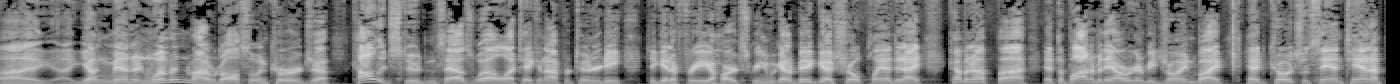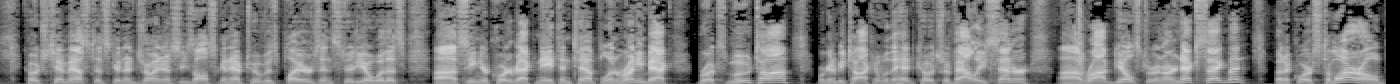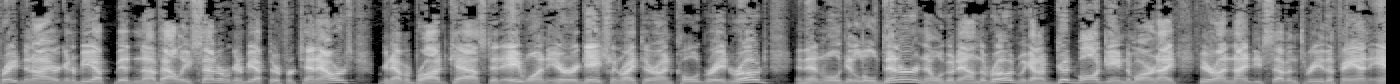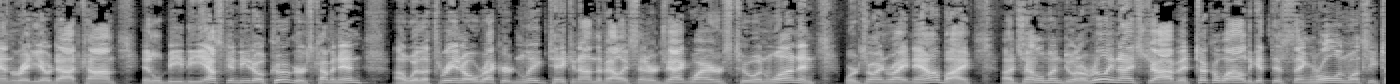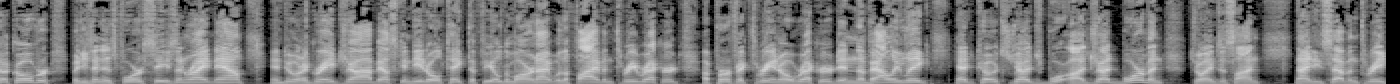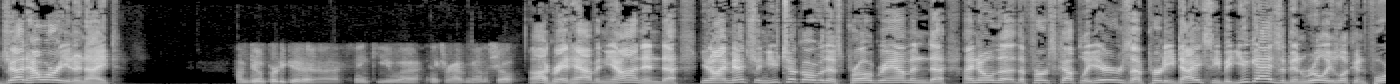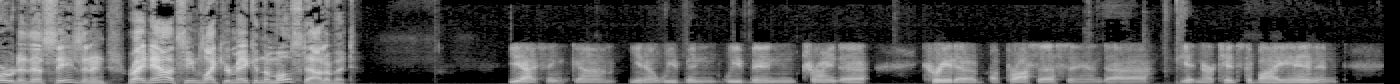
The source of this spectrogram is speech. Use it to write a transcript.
uh, uh, young men and women. I would also encourage uh, college students as well. Uh, take an opportunity to get a free heart screen. We've got a big uh, show planned tonight. Coming up uh, at the bottom of the hour, we're going to be joined by head coach of Santana, Coach Tim Estes, going to join us. He's also going to have two of his players in studio with us, senior quarterback Nathan Temple and running back Brooks Mutaw. We're going to be talking with the head coach of Valley Center, Rob Gilster, in our next segment. But of course, tomorrow, Braden and I are going to be up in Valley Center. We're going to be up there for 10 hours. We're going to have a broadcast at A1 Irrigation right there on Cole Grade Road. And then we'll get a little dinner and then we'll go down the road. We got a good ball game tomorrow night here on 97.3 The Fan and radio.com. It'll be the Escondido Cougars coming in uh, with a 3 0 record in league, taking on the Valley Center Jaguars 2 and 1. And we're joined right now by a gentleman doing a really nice job. It took a while to get this thing rolling once he took over, but he's in his fourth season right now and doing a great job. Escondido will take the field tomorrow night with a five and three record, a perfect three and zero record in the Valley League. Head coach Judge Bo- uh, Judd Boardman joins us on 97.3. Judd, how are you tonight? I'm doing pretty good. Uh, thank you. Uh, thanks for having me on the show. Oh, great having you on. And uh, you know, I mentioned you took over this program, and uh, I know the the first couple of years are pretty dicey, but you guys have been really looking forward to this season, and right now it seems like you're making the most out of it. Yeah, I think um, you know we've been we've been trying to create a, a process and uh, getting our kids to buy in, and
